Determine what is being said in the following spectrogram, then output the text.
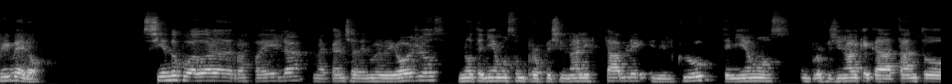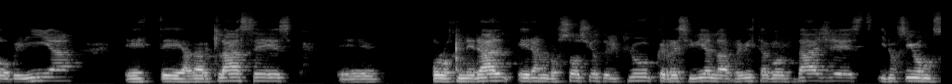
primero, siendo jugadora de Rafaela, una cancha de nueve hoyos, no teníamos un profesional estable en el club, teníamos un profesional que cada tanto venía este, a dar clases, eh, por lo general eran los socios del club que recibían la revista Golf Digest y nos íbamos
